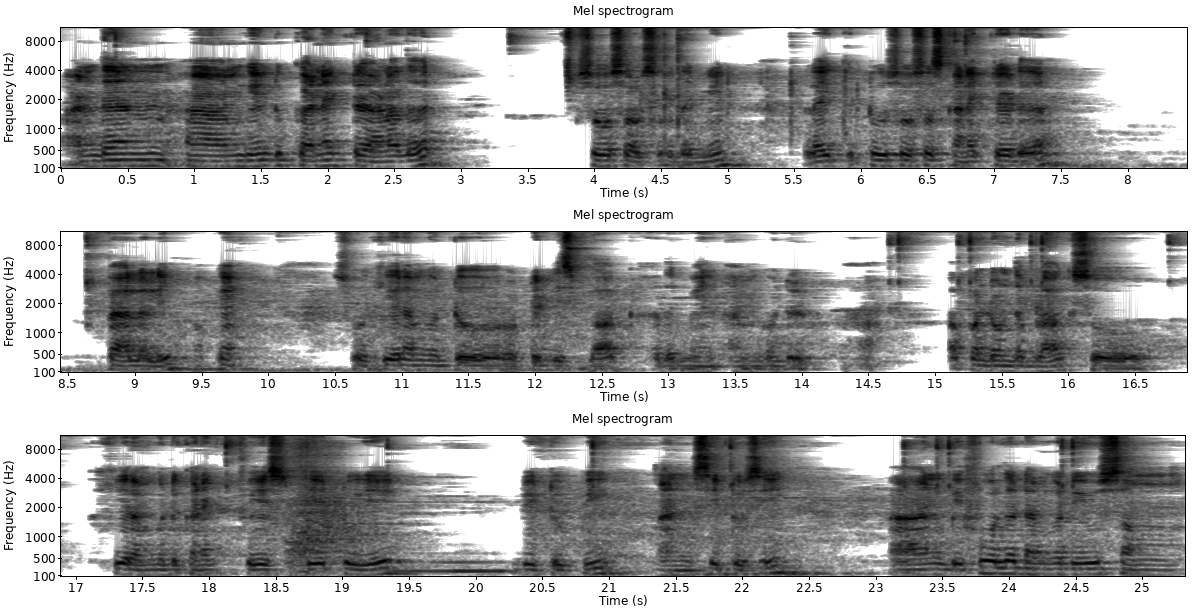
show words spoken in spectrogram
And then uh, i'm going to connect another source also. That mean like two sources connected uh, parallelly okay? So here i'm going to rotate this block. That mean i'm going to uh, up and down the block. So here i'm going to connect phase a to a b to b and c to c. And before that i'm going to use some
